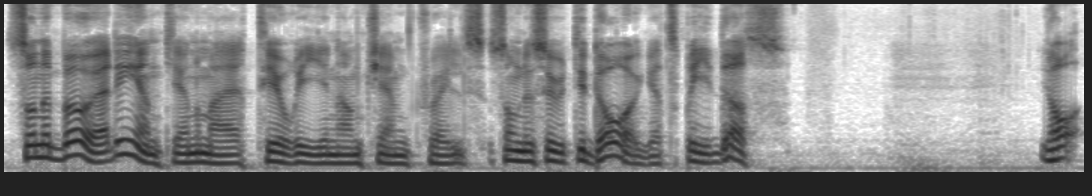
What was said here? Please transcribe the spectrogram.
Så när började egentligen de här teorierna om chemtrails som det ser ut idag att spridas? Ja,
